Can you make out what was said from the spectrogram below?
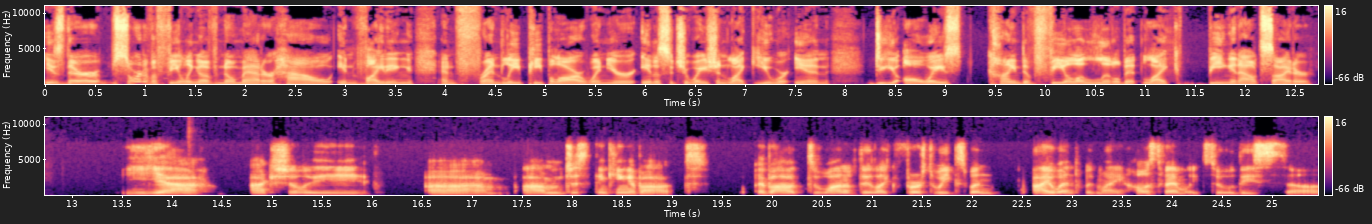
Is there sort of a feeling of no matter how inviting and friendly people are when you're in a situation like you were in, do you always kind of feel a little bit like being an outsider? Yeah, actually, um, I'm just thinking about about one of the like first weeks when I went with my host family to this uh,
